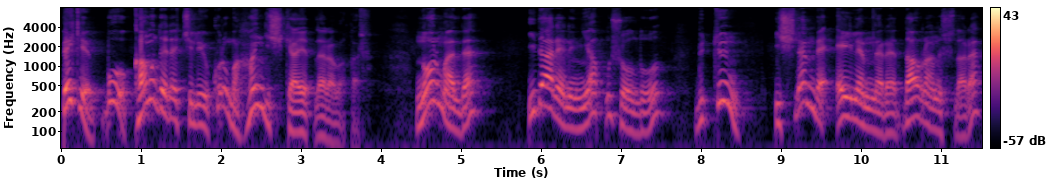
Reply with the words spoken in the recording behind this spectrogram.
Peki bu kamu denetçiliği kurumu hangi şikayetlere bakar? Normalde idarenin yapmış olduğu bütün işlem ve eylemlere, davranışlara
